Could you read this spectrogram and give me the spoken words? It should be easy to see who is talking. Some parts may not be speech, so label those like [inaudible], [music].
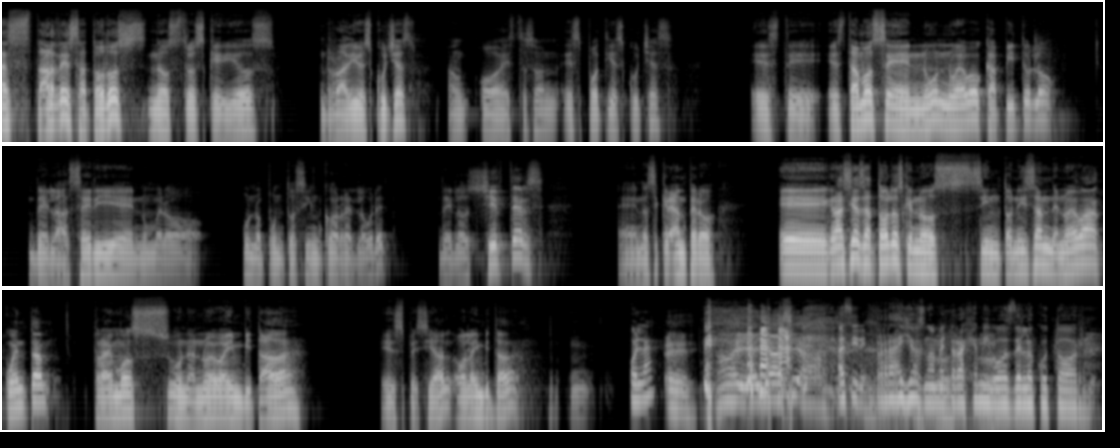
Speaker 1: Buenas tardes a todos nuestros queridos radio escuchas o estos son Spotify escuchas. Este, estamos en un nuevo capítulo de la serie número 1.5 Reloaded de los Shifters. Eh, no se crean, pero eh, gracias a todos los que nos sintonizan de nueva cuenta. Traemos una nueva invitada especial. Hola, invitada.
Speaker 2: Hola.
Speaker 1: Eh, ay, ay, sí, ah. [laughs]
Speaker 2: Así de, rayos, no me traje mi voz de locutor. [laughs]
